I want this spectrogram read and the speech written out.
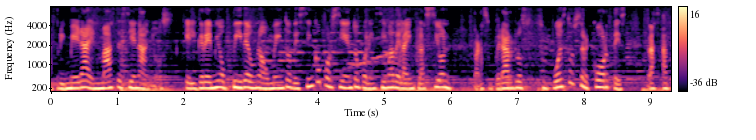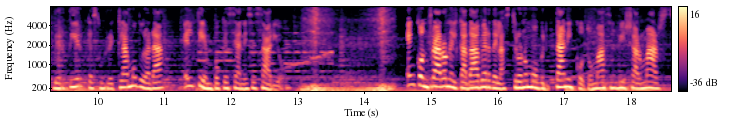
la primera en más de 100 años. El gremio pide un aumento de 5% por encima de la inflación para superar los supuestos recortes tras advertir que su reclamo durará el tiempo que sea necesario. Encontraron el cadáver del astrónomo británico Tomás Richard Mars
